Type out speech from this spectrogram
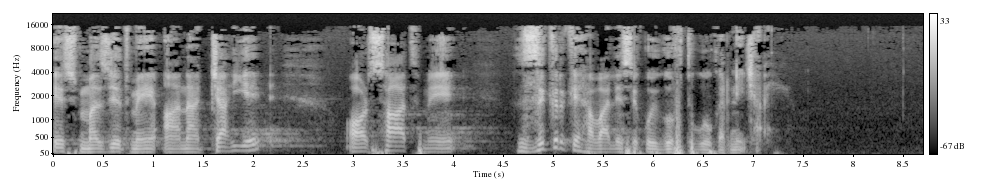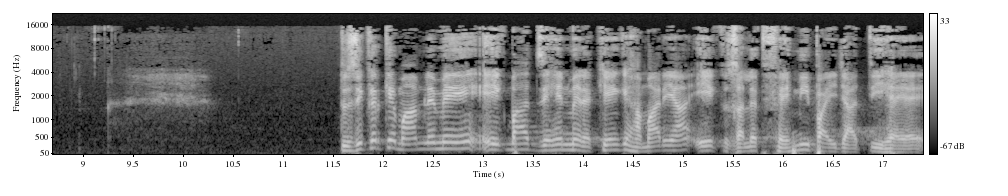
اس مسجد میں آنا چاہیے اور ساتھ میں ذکر کے حوالے سے کوئی گفتگو کرنی چاہیے۔ تو ذکر کے معاملے میں ایک بات ذہن میں رکھیں کہ ہمارے یہاں ایک غلط فہمی پائی جاتی ہے۔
